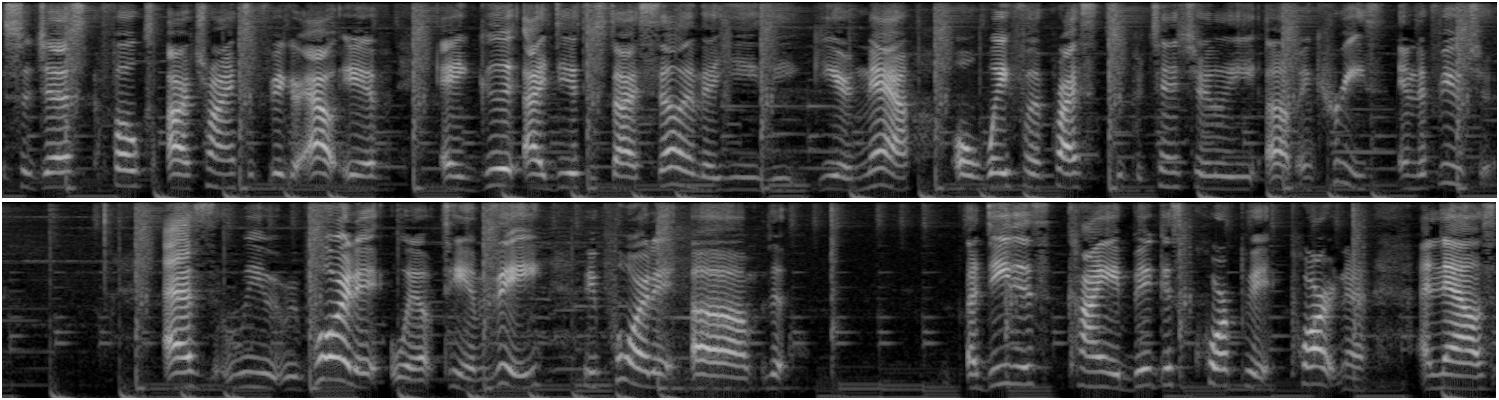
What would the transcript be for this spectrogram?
suggests folks are trying to figure out if a good idea to start selling their Yeezy gear now or wait for the price to potentially um, increase in the future. As we reported, well, TMZ reported um, the Adidas, Kanye biggest corporate partner, announced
